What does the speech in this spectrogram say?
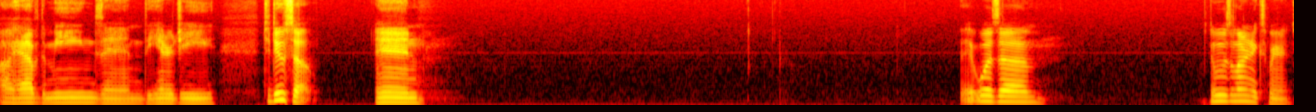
I have the means and the energy to do so. And it was a um, it was a learning experience.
